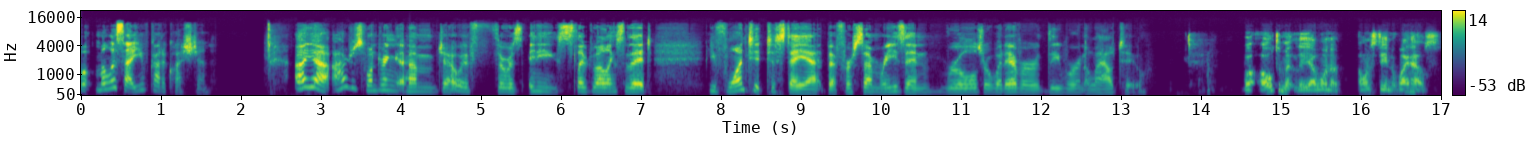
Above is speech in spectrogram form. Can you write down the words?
Well, Melissa, you've got a question. Uh, yeah, I was just wondering, um, Joe, if there was any slave dwellings that you've wanted to stay at, but for some reason, rules or whatever, they weren't allowed to. Well, ultimately, I want to I want to stay in the White House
